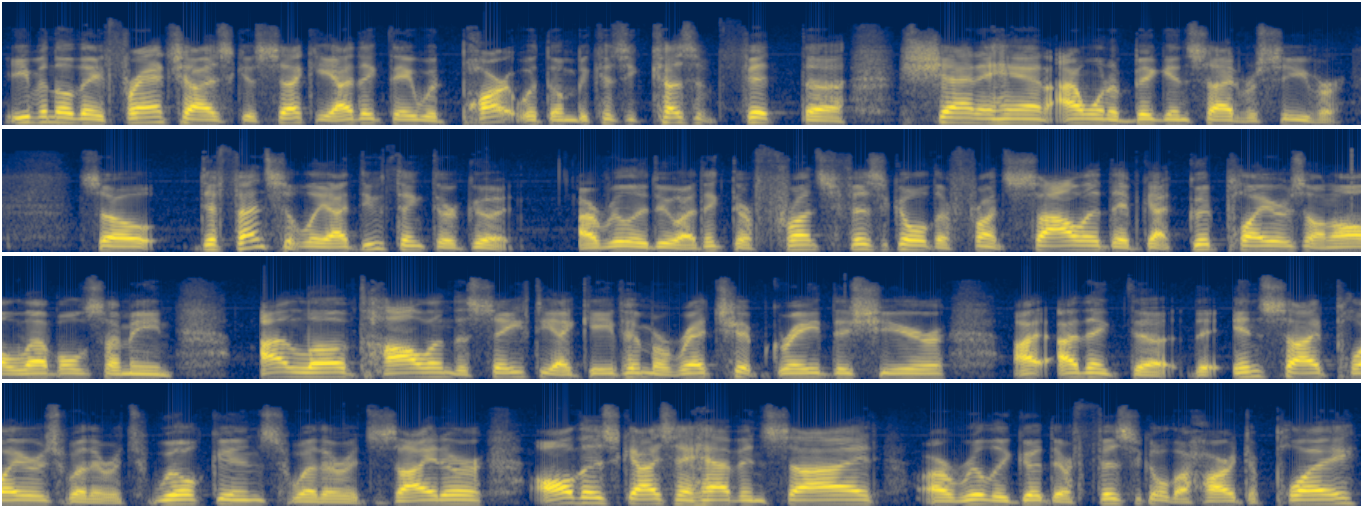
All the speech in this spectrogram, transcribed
even though they franchise Gesicki, I think they would part with him because he doesn't fit the Shanahan. I want a big inside receiver. So defensively, I do think they're good. I really do. I think their front's physical, their front's solid. They've got good players on all levels. I mean, I loved Holland, the safety. I gave him a red chip grade this year. I, I, think the, the inside players, whether it's Wilkins, whether it's Zeiter, all those guys they have inside are really good. They're physical, they're hard to play.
